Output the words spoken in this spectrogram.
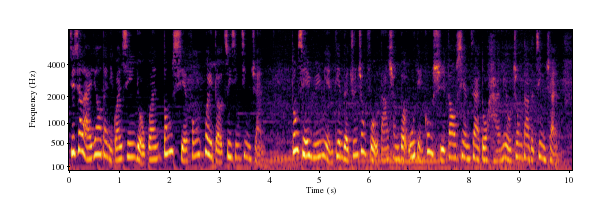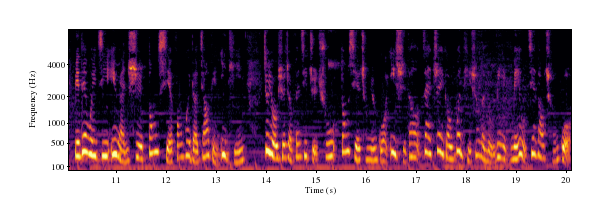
接下来要带你关心有关东协峰会的最新进展。东协与缅甸的军政府达成的五点共识，到现在都还没有重大的进展。缅甸危机依然是东协峰会的焦点议题。就有学者分析指出，东协成员国意识到在这个问题上的努力没有见到成果，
